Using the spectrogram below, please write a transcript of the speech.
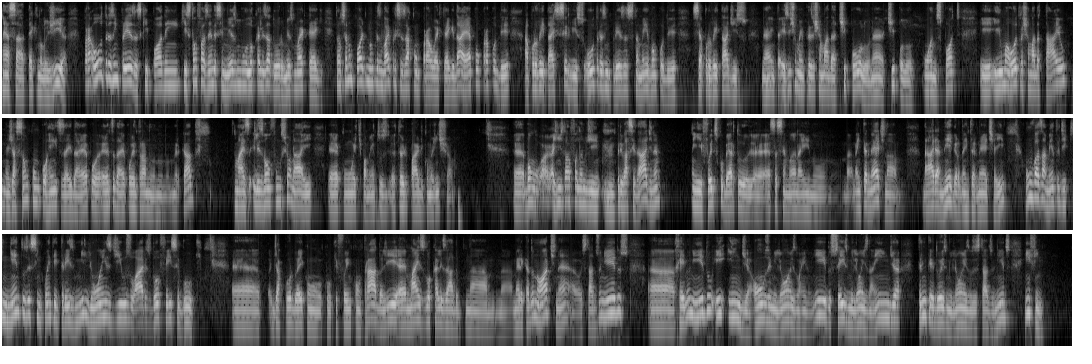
essa tecnologia para outras empresas que podem que estão fazendo esse mesmo localizador, o mesmo AirTag. Então você não pode, não vai precisar comprar o AirTag da Apple para poder aproveitar esse serviço. Outras empresas também vão poder se aproveitar disso. Né? Então, existe uma empresa chamada Tipolo, né? Tipolo OneSpot, e, e uma outra chamada Tile, né? já são concorrentes aí da Apple, antes da Apple entrar no, no, no mercado, mas eles vão funcionar aí é, com equipamentos é, third party, como a gente chama. É, bom, a, a gente estava falando de privacidade, né? E foi descoberto é, essa semana aí no, na, na internet, na, na área negra da internet aí, um vazamento de 553 milhões de usuários do Facebook. É, de acordo aí com, com, o que foi encontrado ali, é mais localizado na, na América do Norte, né, os Estados Unidos, uh, Reino Unido e Índia. 11 milhões no Reino Unido, 6 milhões na Índia, 32 milhões nos Estados Unidos, enfim,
